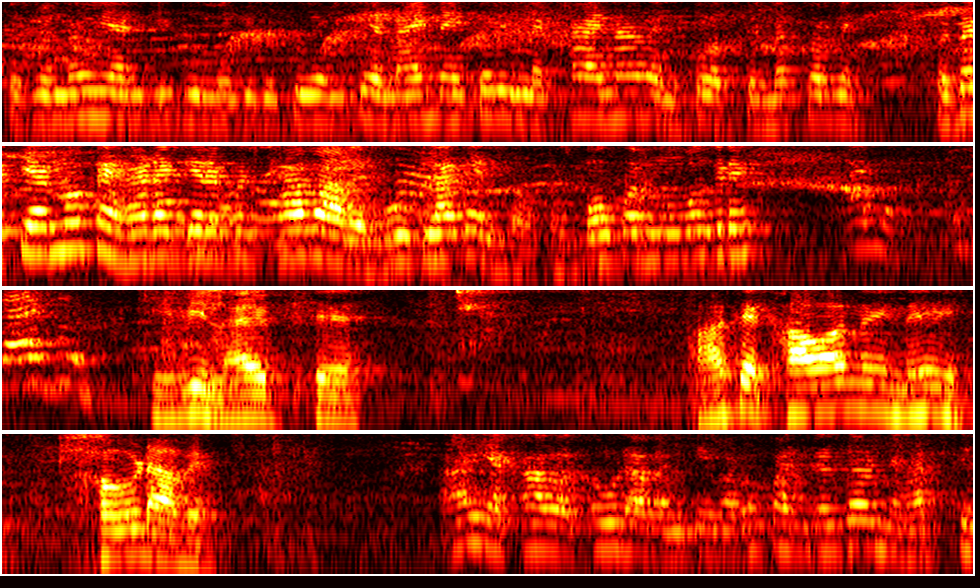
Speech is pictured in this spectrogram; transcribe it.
પછી મેં નવ્યાને કીધું મેં કીધું તું એમ કે નાઈ નાઈ કરીને ખાઈને આવે ને તો જ તે નકર નહીં. પછી અત્યારે નો ખાય સાડા અગિયારે પછી ખાવા આવે ભૂખ લાગે ને તો. પછી બપોરનું બગડે. કેવી લાઈફ છે? હાથે ખાવાનું નહીં ખવડાવે. અહીંયા ખાવા ખવડાવે ને કેવા ઘર જાવ ને હાથથી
